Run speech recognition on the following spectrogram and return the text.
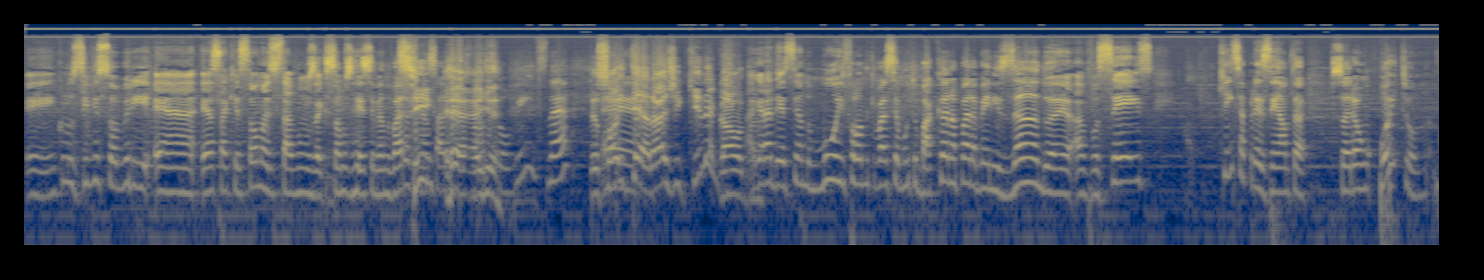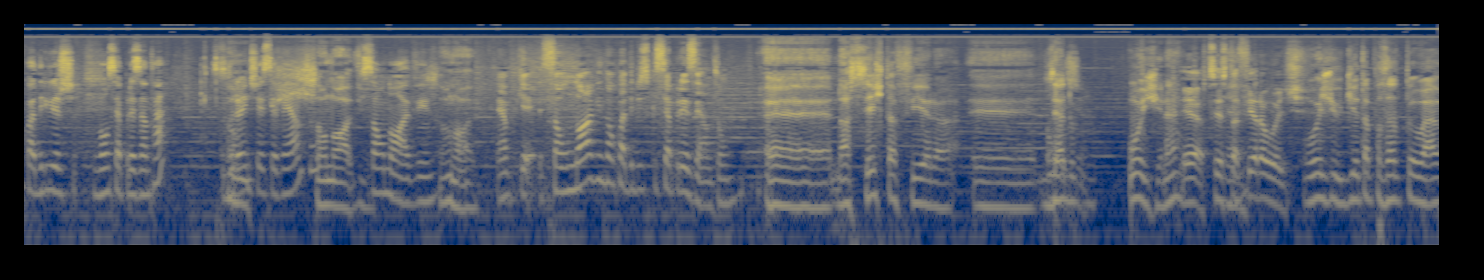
É, inclusive sobre é, essa questão, nós estávamos aqui, estamos recebendo várias Sim, mensagens é, dos nossos é, ouvintes, né? O pessoal é, interage, que legal, né? Agradecendo muito, falando que vai ser muito bacana, parabenizando é, a vocês. Quem se apresenta? Serão oito quadrilhas que vão se apresentar? São, durante esse evento? São nove. São nove. São nove. É porque são nove então quadrilhas que se apresentam. É, na sexta-feira, é, Zé do Hoje, né? É, sexta-feira é. hoje. Hoje o dia tá passando a,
